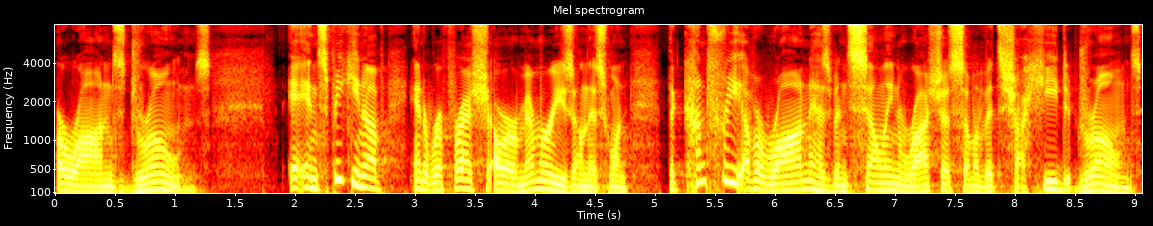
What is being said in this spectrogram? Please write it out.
Iran's drones. And speaking of, and to refresh our memories on this one, the country of Iran has been selling Russia some of its Shahed drones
